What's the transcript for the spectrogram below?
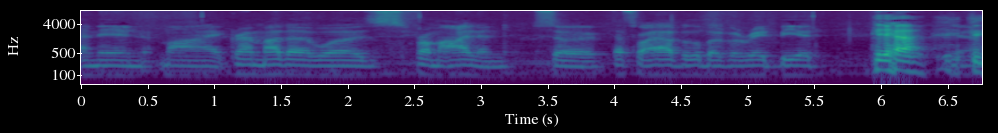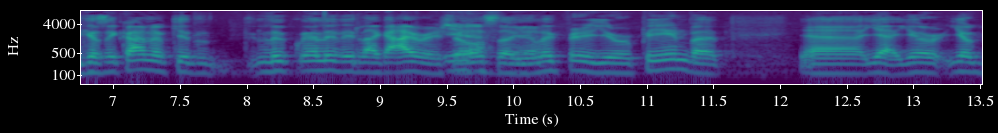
and then my grandmother was from Ireland. So that's why I have a little bit of a red beard. Yeah, Yeah. because you kind of could look a little bit like Irish. Yeah, also, you look pretty European, but uh, yeah, you're you're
